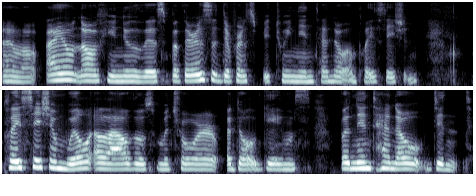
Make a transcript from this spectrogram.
I don't know. I don't know if you knew this, but there is a difference between Nintendo and PlayStation. PlayStation will allow those mature adult games, but Nintendo didn't.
